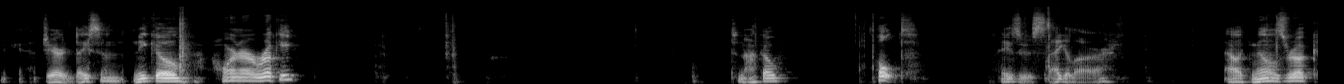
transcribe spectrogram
We got Jarrod Dyson, Nico Hoerner, rookie. Tanako, Holt, Jesus Aguilar, Alec Mills rook.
